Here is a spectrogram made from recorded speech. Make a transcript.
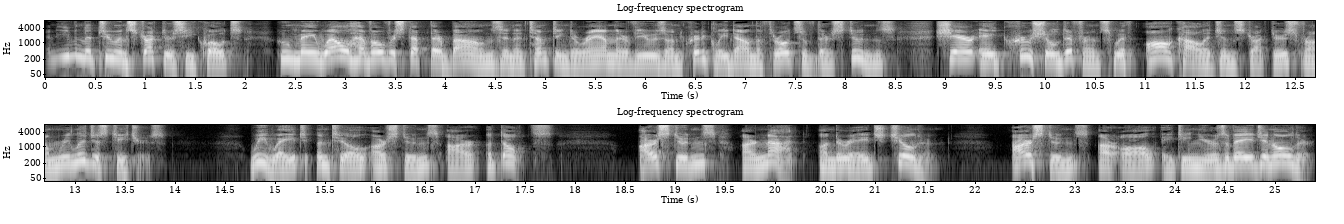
And even the two instructors he quotes, who may well have overstepped their bounds in attempting to ram their views uncritically down the throats of their students, share a crucial difference with all college instructors from religious teachers. We wait until our students are adults. Our students are not underage children. Our students are all 18 years of age and older,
